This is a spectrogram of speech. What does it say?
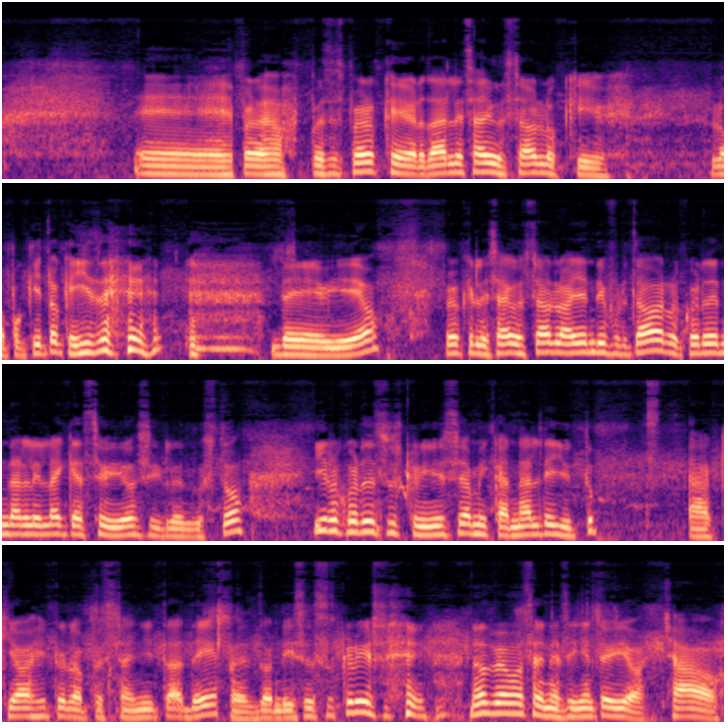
Eh, pero pues espero que de verdad les haya gustado lo que lo poquito que hice de video. Espero que les haya gustado, lo hayan disfrutado. Recuerden darle like a este video si les gustó. Y recuerden suscribirse a mi canal de YouTube. Aquí abajito en la pestañita de pues, donde dice suscribirse. Nos vemos en el siguiente video. Chao.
